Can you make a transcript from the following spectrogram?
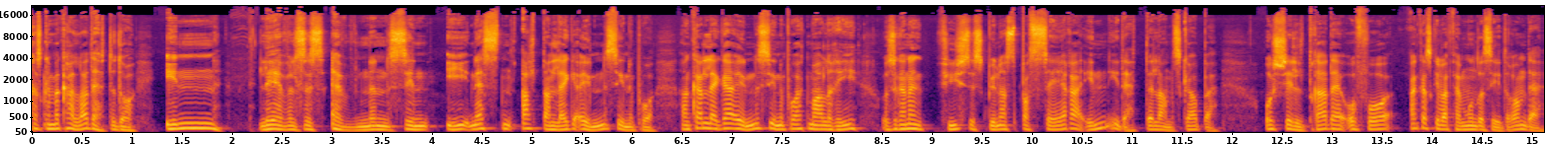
Hva skal vi kalle dette, da? Inn levelsesevnen sin i nesten alt han legger øynene sine på. Han kan legge øynene sine på et maleri, og så kan han fysisk begynne å spasere inn i dette landskapet. Og skildre det og få Han kan skrive 500 sider om det.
